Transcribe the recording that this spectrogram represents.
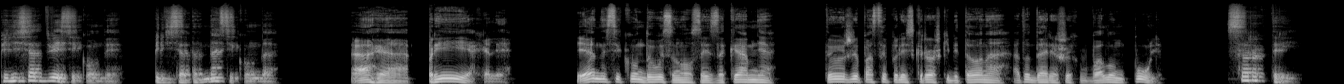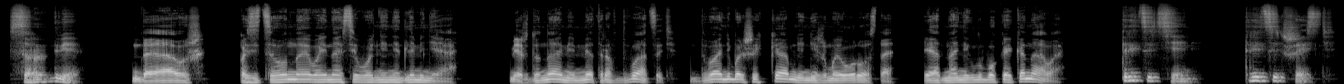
52 секунды. 51 секунда. Ага, приехали. Я на секунду высунулся из-за камня. Тут же посыпались крошки бетона от ударивших в валун пуль. 43. 42. Да уж, позиционная война сегодня не для меня. Между нами метров двадцать, два небольших камня ниже моего роста и одна неглубокая канава. 37. 36.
